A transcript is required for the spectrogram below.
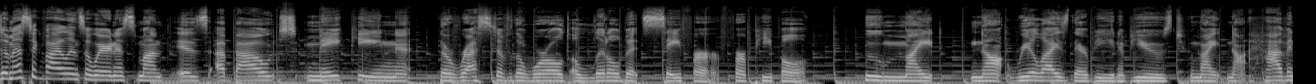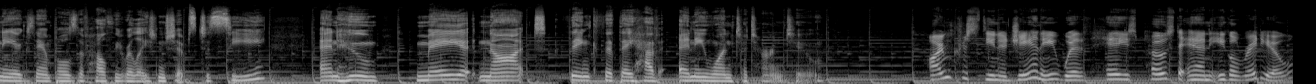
Domestic Violence Awareness Month is about making the rest of the world a little bit safer for people who might not realize they're being abused, who might not have any examples of healthy relationships to see, and who may not think that they have anyone to turn to. I'm Cristina Janney with Hays Post and Eagle Radio.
